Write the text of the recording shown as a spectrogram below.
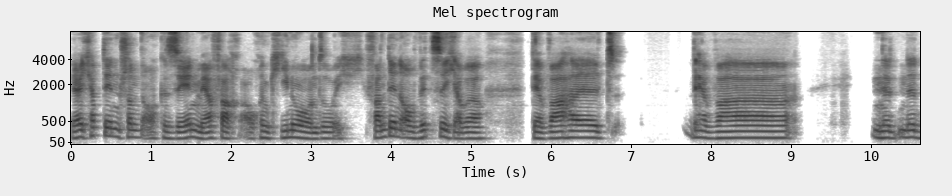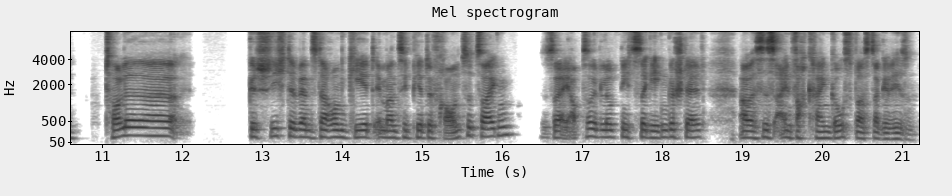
Ja, ich habe den schon auch gesehen, mehrfach, auch im Kino und so. Ich fand den auch witzig, aber der war halt, der war eine ne tolle Geschichte, wenn es darum geht, emanzipierte Frauen zu zeigen. Sei absolut nichts dagegen gestellt, aber es ist einfach kein Ghostbuster gewesen.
